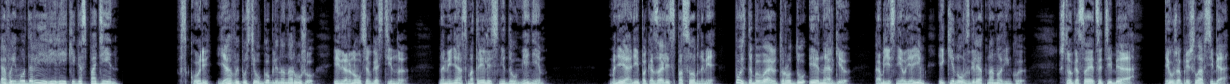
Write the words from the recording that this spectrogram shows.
а вы мудры, великий господин!» Вскоре я выпустил гоблина наружу и вернулся в гостиную. На меня смотрели с недоумением. Мне они показались способными, пусть добывают руду и энергию. Объяснил я им и кинул взгляд на новенькую. Что касается тебя, ты уже пришла в себя?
